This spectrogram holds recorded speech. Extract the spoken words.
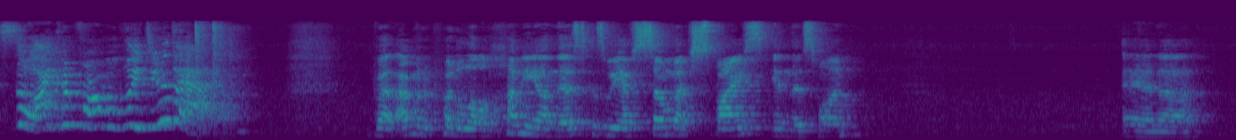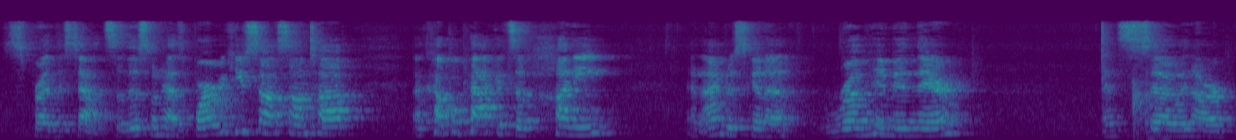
so I could probably do that. But I'm going to put a little honey on this because we have so much spice in this one. And uh, spread this out. So this one has barbecue sauce on top, a couple packets of honey, and I'm just going to rub him in there. And so in our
